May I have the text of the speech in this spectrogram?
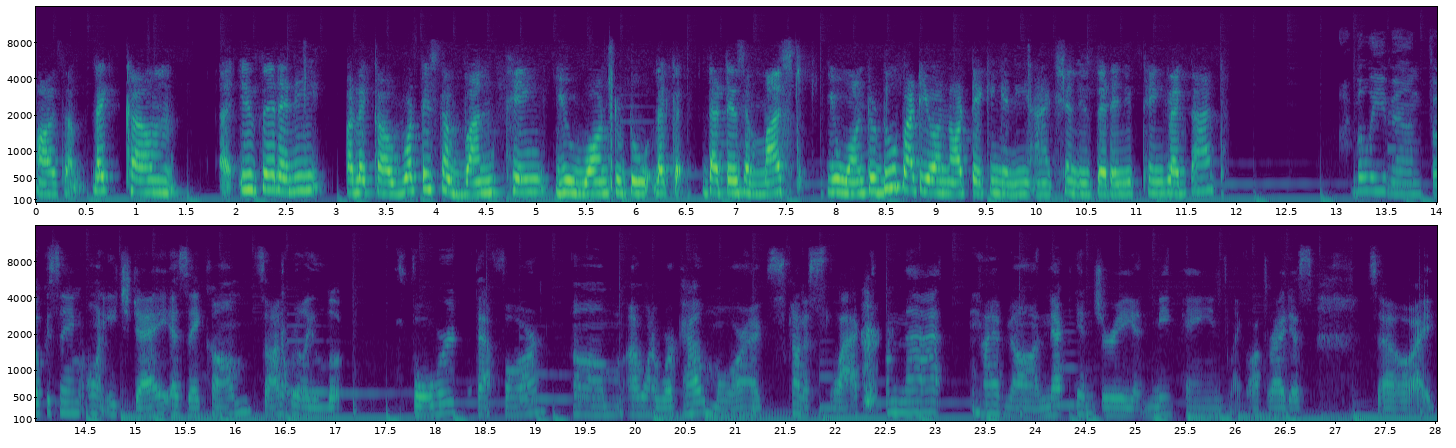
Awesome. Like, um, uh, is there any or like uh, what is the one thing you want to do like uh, that is a must you want to do but you are not taking any action is there anything like that i believe in focusing on each day as they come. So I don't really look forward that far. Um, I want to work out more. I just kind of slacked from that. I have a neck injury and knee pain, like arthritis. So I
